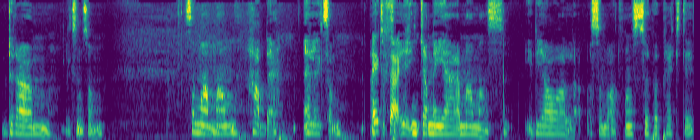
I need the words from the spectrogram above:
dröm liksom som, som mamman hade. Eller liksom att Exakt. inkarnera mammans ideal som var att vara en superpräktig,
